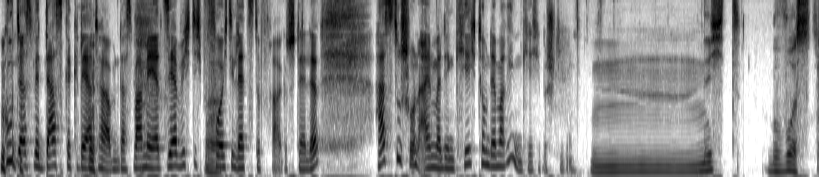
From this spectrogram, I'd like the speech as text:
Gut, dass wir das geklärt haben. Das war mir jetzt sehr wichtig, bevor ich die letzte Frage stelle. Hast du schon einmal den Kirchturm der Marienkirche bestiegen? Mm, Nicht bewusst.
